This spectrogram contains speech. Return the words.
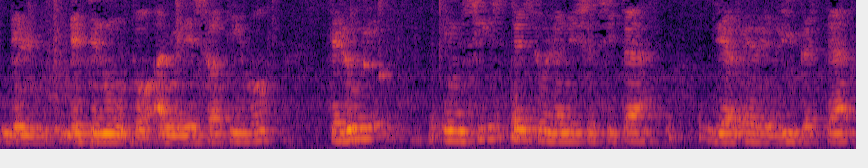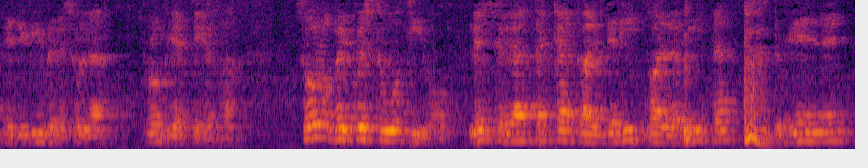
del detenuto amministrativo che lui insiste sulla necessità di avere libertà e di vivere sulla propria terra. Solo per questo motivo l'essere attaccato al diritto alla vita viene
